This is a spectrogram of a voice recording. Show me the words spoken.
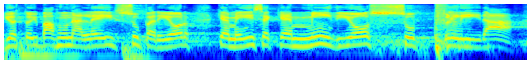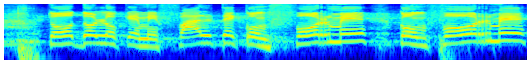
Yo estoy bajo una ley superior que me dice que mi Dios suplirá todo lo que me falte conforme, conforme,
